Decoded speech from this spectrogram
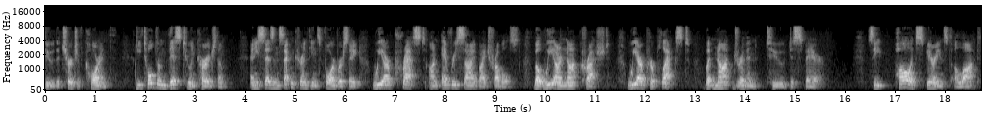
to the church of Corinth, he told them this to encourage them. And he says in 2 Corinthians 4, verse 8, We are pressed on every side by troubles, but we are not crushed. We are perplexed, but not driven to despair. See, Paul experienced a lot.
